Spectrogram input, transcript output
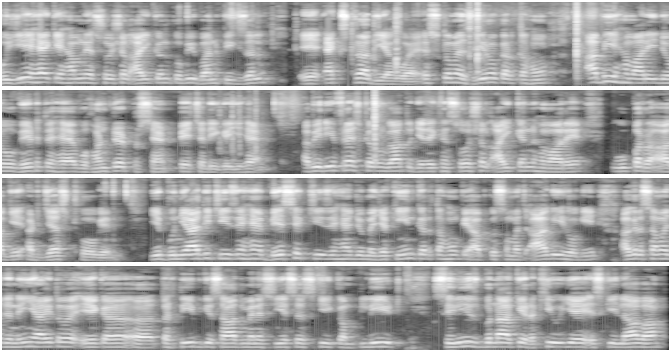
वो ये है कि हमने सोशल आइकन को भी वन पिक्सल एक्स्ट्रा दिया हुआ है। इसको मैं ज़ीरो करता हूँ। अभी हमारी जो वेट है वो हंड्रेड परसेंट पे चली गई है। अभी रिफ़्रेश करूँगा तो ये देखें सोशल आइकन हमारे ऊपर आगे एडजस्ट हो गए। ये बुनियादी चीज़ें हैं बेसिक चीज़ें हैं जो मैं यकीन करता हूँ कि आपको समझ आ गई होगी। अगर समझ नहीं आई तो एक तरतीब के साथ मैंने सी एस एस की कंप्लीट सीरीज़ बना के रखी हुई है। इसके अलावा,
